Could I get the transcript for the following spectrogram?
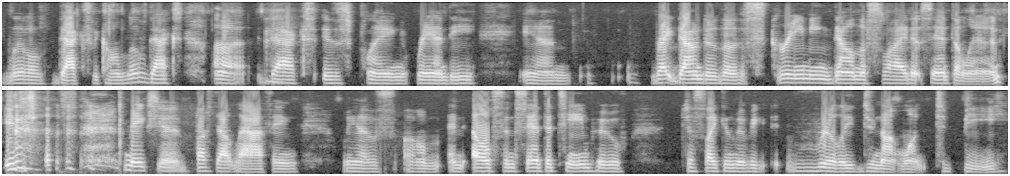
little Dax, we call him Little Dax. Uh, Dax is playing Randy and right down to the screaming down the slide at Santa Land. He just makes you bust out laughing. We have um, an elf and Santa team who, just like in the movie, really do not want to be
